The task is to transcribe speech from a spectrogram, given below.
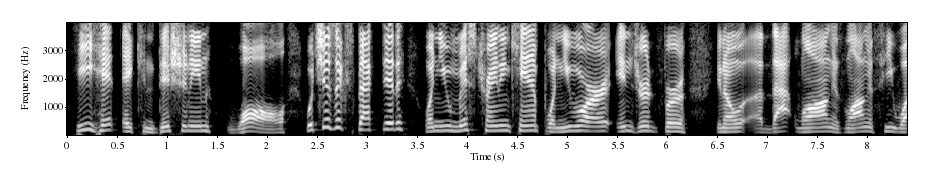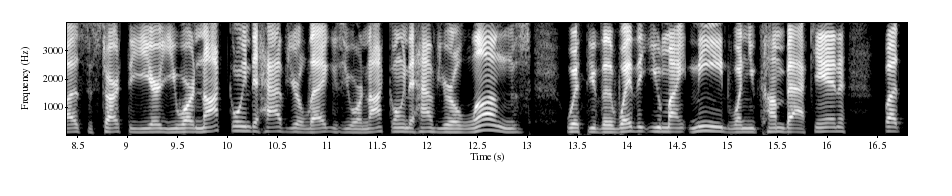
He hit a conditioning wall, which is expected when you miss training camp, when you are injured for, you know, uh, that long, as long as he was to start the year. You are not going to have your legs, you are not going to have your lungs with you the way that you might need when you come back in. But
